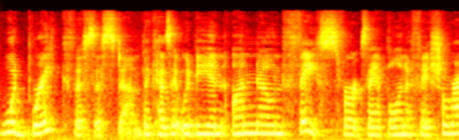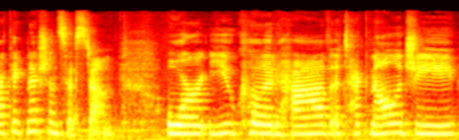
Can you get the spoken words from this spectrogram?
would break the system because it would be an unknown face, for example, in a facial recognition system. Or you could have a technology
